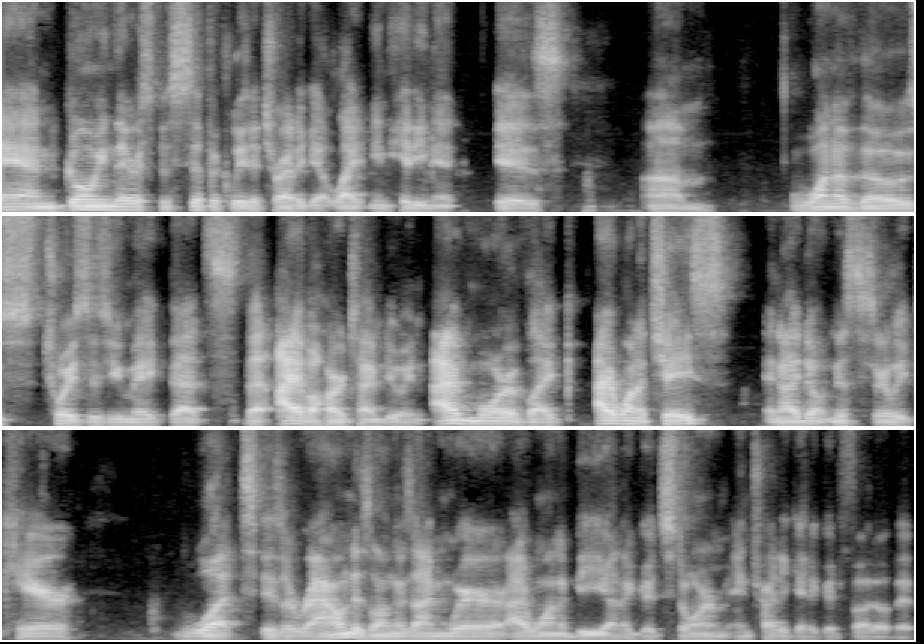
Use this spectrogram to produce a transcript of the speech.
and going there specifically to try to get lightning hitting it is um, one of those choices you make. That's that I have a hard time doing. I'm more of like I want to chase, and I don't necessarily care what is around as long as I'm where I want to be on a good storm and try to get a good photo of it.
